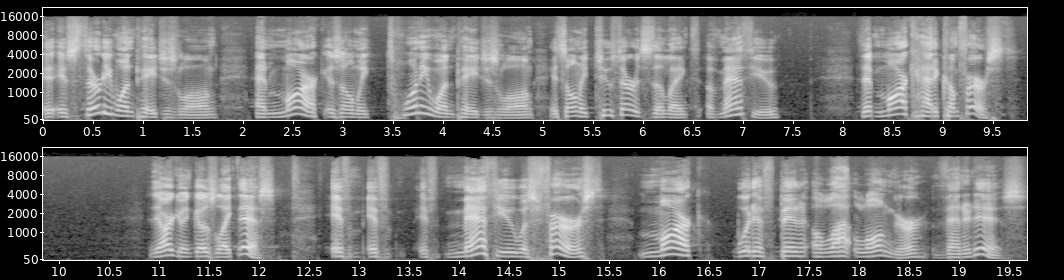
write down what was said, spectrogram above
is 31 pages long and Mark is only 21 pages long, it's only two thirds the length of Matthew, that Mark had to come first. The argument goes like this if, if if Matthew was first, Mark would have been a lot longer than it is.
